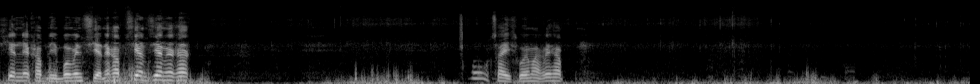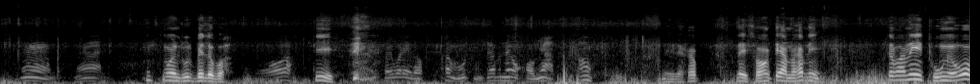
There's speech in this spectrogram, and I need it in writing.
เสี้ยนเนี่ยครับนี่โมเป็นเสียนนะครับเสี้ยนเสี้ยนนะครับโอ้ใส่สวยมากเลยครับ น่าน่ามันรุดเบ็ดแล้วบ่โอ้ที่ไปว่าได้ดอกข้างรุดแต่มันเอาของยากเอ้านี่แหละครับ ได้สองแต้มแล้วครับนี่ แต่ว่านี่ถุงเนี่ยโอ้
